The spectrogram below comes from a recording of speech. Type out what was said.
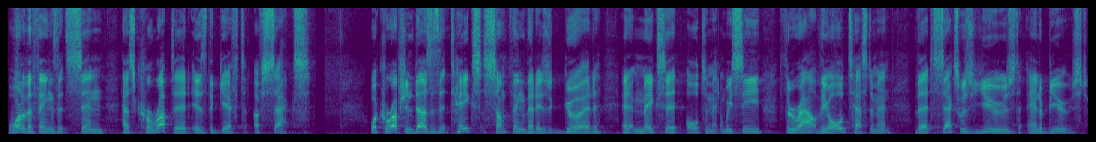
One of the things that sin has corrupted is the gift of sex. What corruption does is it takes something that is good and it makes it ultimate. And we see throughout the Old Testament that sex was used and abused.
